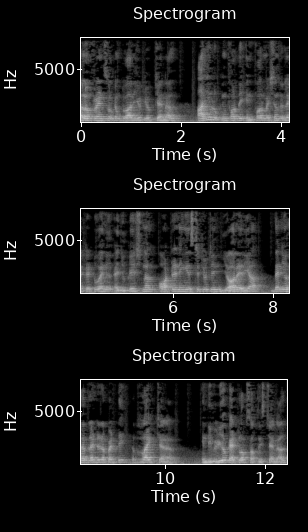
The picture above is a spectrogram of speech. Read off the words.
Hello friends, welcome to our YouTube channel. Are you looking for the information related to any educational or training institute in your area? Then you have landed up at the right channel. In the video catalogs of this channel,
